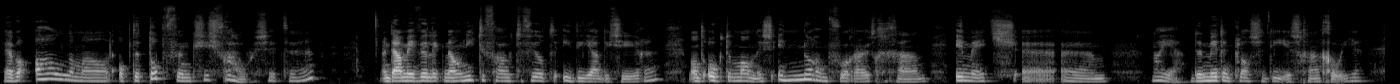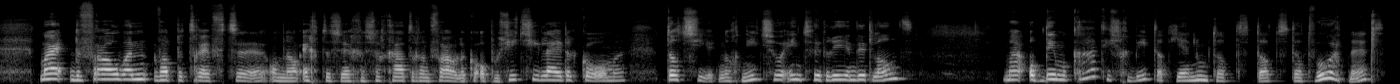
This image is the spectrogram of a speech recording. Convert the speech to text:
hebben allemaal op de topfuncties vrouwen zitten. Hè? En daarmee wil ik nou niet de vrouw te veel te idealiseren, want ook de man is enorm vooruit gegaan. Image, um, nou ja, de middenklasse die is gaan groeien. Maar de vrouwen, wat betreft, eh, om nou echt te zeggen, gaat er een vrouwelijke oppositieleider komen? Dat zie ik nog niet zo 1, 2, 3 in dit land. Maar op democratisch gebied, dat jij noemt dat, dat, dat woord net,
